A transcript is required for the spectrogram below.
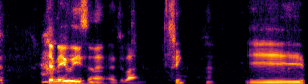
É. Que é meio isso, né? É de lá. Sim. E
